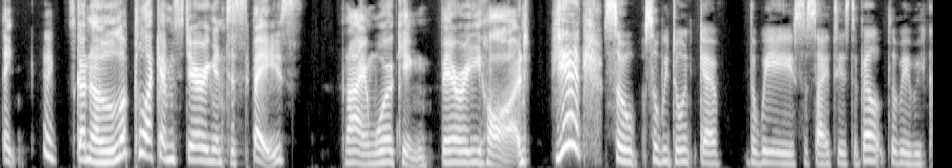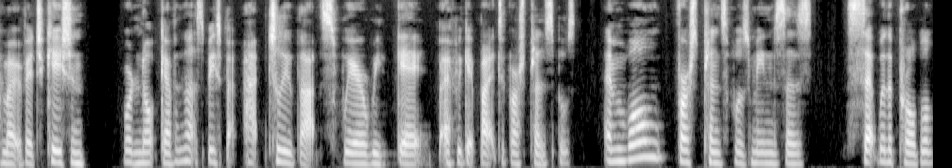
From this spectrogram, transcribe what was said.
think. It's going to look like I'm staring into space, but I am working very hard. Yeah. So, so we don't give the way society is developed, the way we come out of education, we're not given that space. But actually, that's where we get, if we get back to first principles. And what first principles means is sit with a problem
